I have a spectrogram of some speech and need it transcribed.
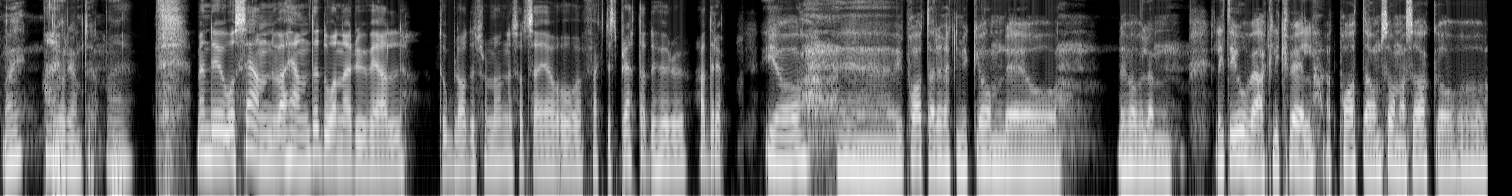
Nej, det Nej. gjorde jag inte. Nej. Men du, och sen, vad hände då när du väl tog bladet från munnen så att säga och faktiskt berättade hur du hade det? Ja, eh, vi pratade rätt mycket om det och det var väl en lite overklig kväll att prata om sådana saker. Och,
